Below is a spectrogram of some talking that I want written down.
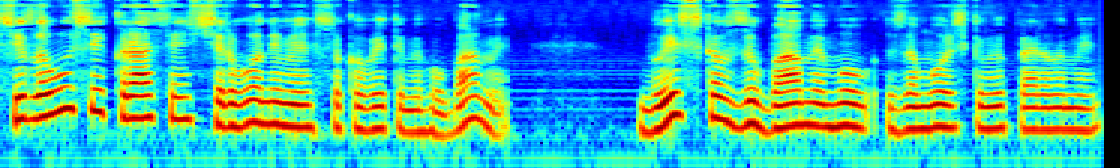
Світлоусий красень з червоними соковитими губами, блискав зубами, мов заморськими перлами,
